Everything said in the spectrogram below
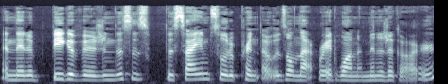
And then a bigger version. This is the same sort of print that was on that red one a minute ago,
